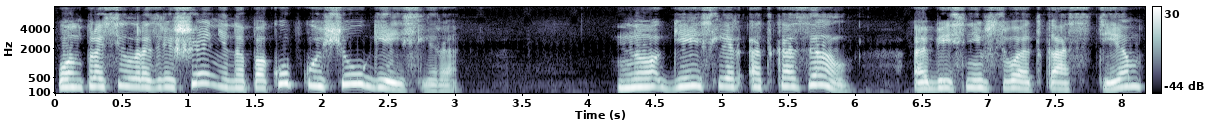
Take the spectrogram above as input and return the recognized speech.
Он просил разрешения на покупку еще у Гейслера. Но Гейслер отказал, объяснив свой отказ тем,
